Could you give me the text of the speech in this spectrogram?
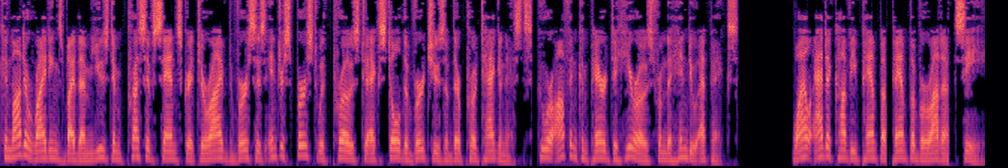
Kannada writings by them used impressive Sanskrit-derived verses interspersed with prose to extol the virtues of their protagonists, who were often compared to heroes from the Hindu epics. While Adikavi Pampa, Pampa Bharata, c.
